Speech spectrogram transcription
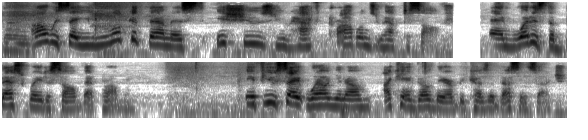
Mm. I always say you look at them as issues you have, problems you have to solve. And what is the best way to solve that problem? If you say, well, you know, I can't go there because of this and such,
